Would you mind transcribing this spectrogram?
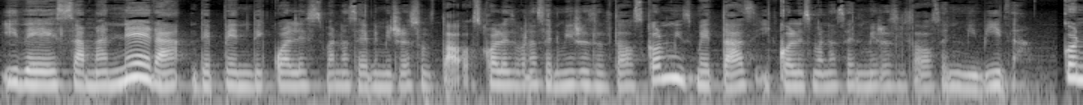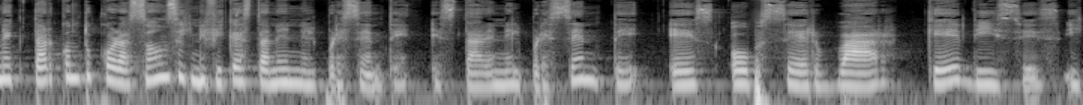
Y de esa manera depende cuáles van a ser mis resultados, cuáles van a ser mis resultados con mis metas y cuáles van a ser mis resultados en mi vida. Conectar con tu corazón significa estar en el presente. Estar en el presente es observar qué dices y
